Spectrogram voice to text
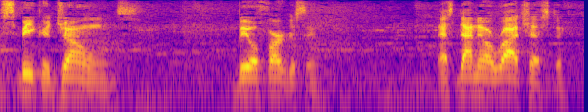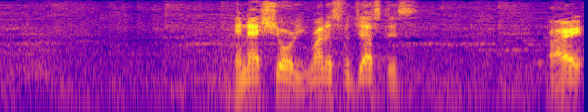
Speaker Jones, Bill Ferguson. That's Donnell Rochester. And that's Shorty, Runners for Justice. All right,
